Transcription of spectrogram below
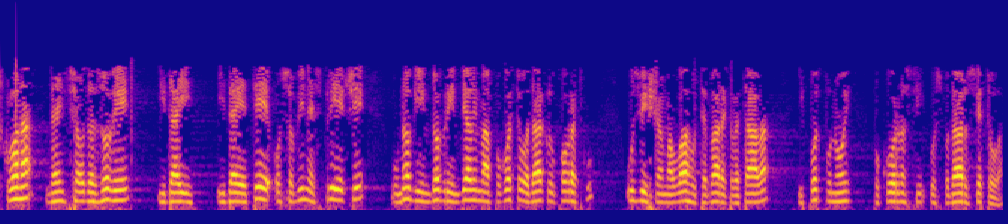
sklona da im se odazove i da, i, i da je te osobine spriječe u mnogim dobrim djelima, pogotovo dakle u povratku uzvišenom Allahu te barek i potpunoj pokornosti gospodaru svjetova.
